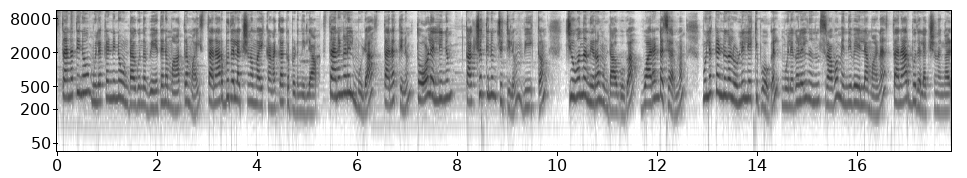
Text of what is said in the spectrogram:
സ്തനത്തിനോ മുലക്കണ്ണിനോ ഉണ്ടാകുന്ന വേദന മാത്രമായി സ്തനാർബുദ ലക്ഷണമായി കണക്കാക്കപ്പെടുന്നില്ല. സ്തനങ്ങളിൽ മുഴ സ്തനത്തിനും തോളെല്ലിനും കക്ഷത്തിനും ചുറ്റിലും വീക്കം ചുവന്ന നിറമുണ്ടാകുക വരണ്ട ചർമ്മം മുലക്കണ്ണുകൾ ഉള്ളിലേക്ക് പോകൽ മുലകളിൽ നിന്നും സ്രവം എന്നിവയെല്ലാമാണ് സ്തനാർബുദ ലക്ഷണങ്ങൾ.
